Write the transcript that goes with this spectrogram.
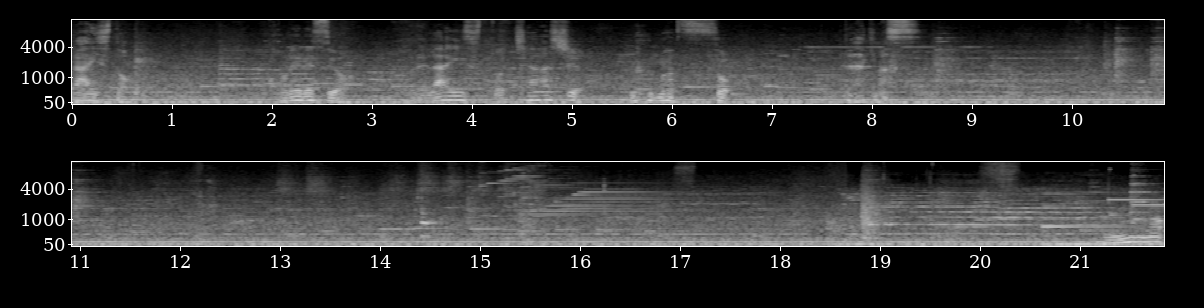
れライスとこれですよ。これライスとチャーシュー。うまそう。いただきます。うまっ。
